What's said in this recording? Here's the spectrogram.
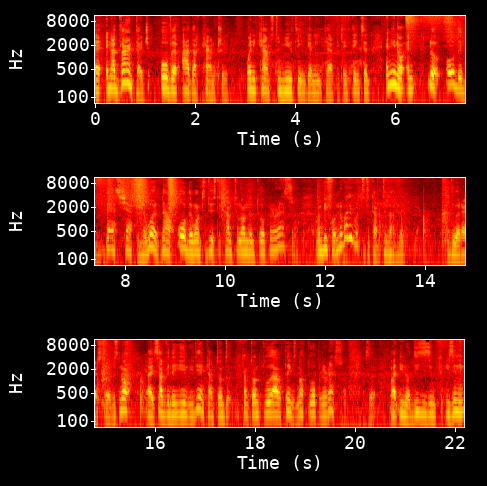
uh, an advantage over other country when it comes to new things and interpreting things and and you know and look all the best chefs in the world now all they want to do is to come to london to open a restaurant. When before nobody wanted to come to london to do a restaurant. It's not like something that you, you didn't come to, to come to do other things not to open a restaurant. So well you know this is inc- is an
